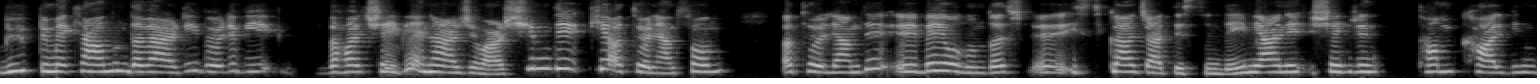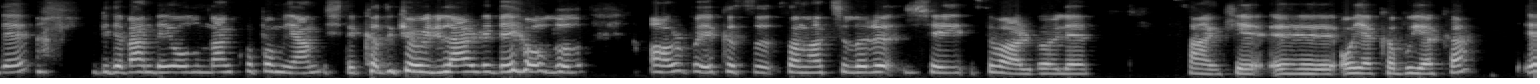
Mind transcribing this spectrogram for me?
büyük bir mekanın da verdiği böyle bir daha şey bir enerji var. Şimdiki atölyem son atölyemde e, Beyoğlu'nda e, İstiklal Caddesi'ndeyim. Yani şehrin tam kalbinde bir de ben Beyoğlu'ndan kopamayan işte Kadıköylüler ve Beyoğlu Avrupa yakası sanatçıları şeysi var böyle sanki e, o yaka bu yaka. E,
